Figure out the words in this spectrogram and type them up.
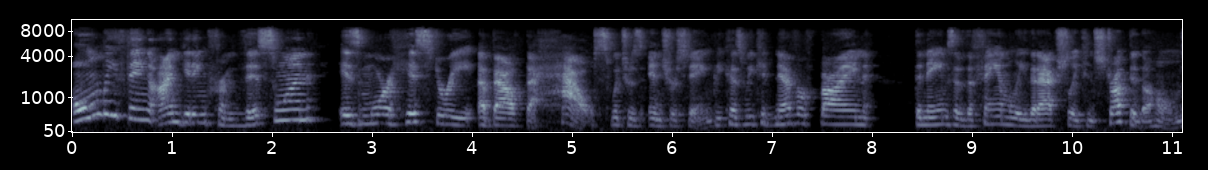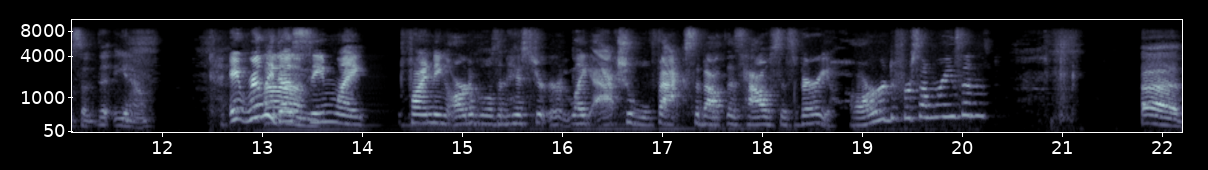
only thing I'm getting from this one is more history about the house, which was interesting because we could never find the names of the family that actually constructed the home. So, the, you know, It really does Um, seem like finding articles and history, or like actual facts about this house, is very hard for some reason. uh,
